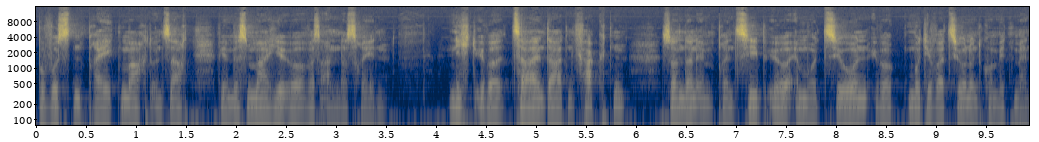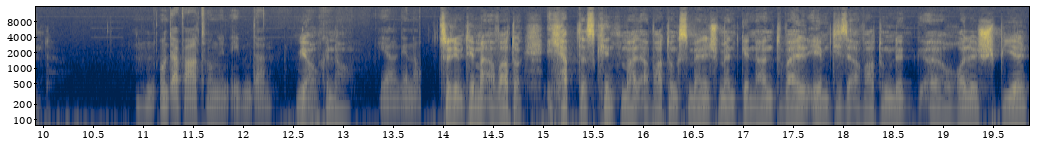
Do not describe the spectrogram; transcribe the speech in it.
bewussten Break macht und sagt, wir müssen mal hier über was anderes reden nicht über Zahlen, Daten, Fakten, sondern im Prinzip über Emotionen, über Motivation und Commitment. Mhm. Und Erwartungen eben dann. Ja, auch. genau. Ja, genau. Zu dem Thema Erwartung. Ich habe das Kind mal Erwartungsmanagement genannt, weil eben diese Erwartungen eine äh, Rolle spielen.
